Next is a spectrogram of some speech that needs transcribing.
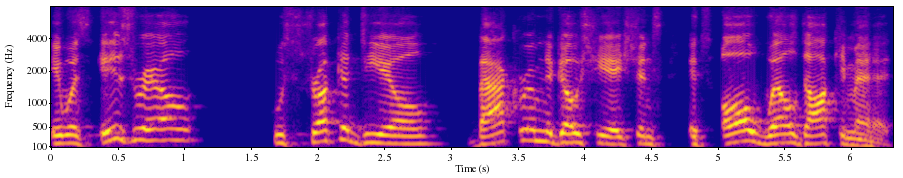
It was Israel who struck a deal, backroom negotiations. It's all well documented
